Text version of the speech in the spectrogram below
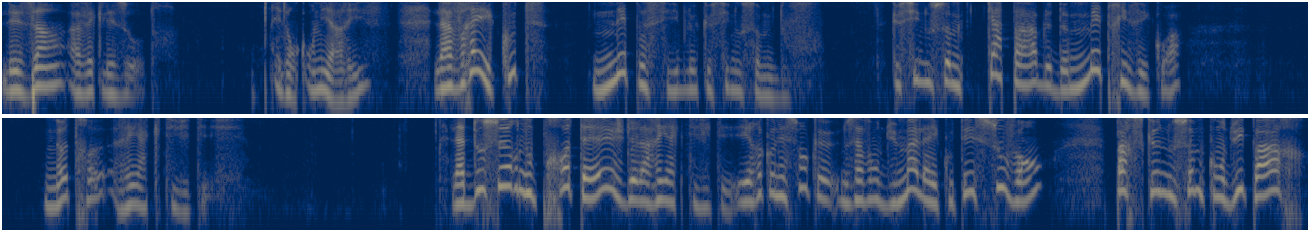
les uns avec les autres. Et donc on y arrive. La vraie écoute n'est possible que si nous sommes doux, que si nous sommes capables de maîtriser quoi Notre réactivité. La douceur nous protège de la réactivité. Et reconnaissons que nous avons du mal à écouter souvent parce que nous sommes conduits par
